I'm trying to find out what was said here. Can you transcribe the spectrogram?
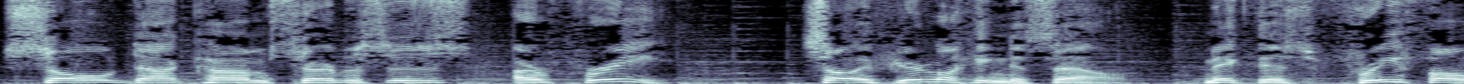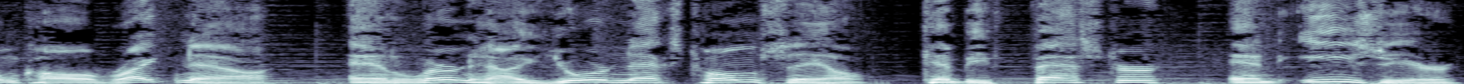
Sold.com services are free. So if you're looking to sell, make this free phone call right now and learn how your next home sale can be faster and easier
